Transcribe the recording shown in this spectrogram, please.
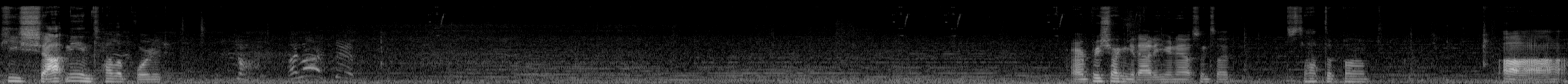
He shot me and teleported. Pretty sure I can get out of here now since I stopped the bump. Ah.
